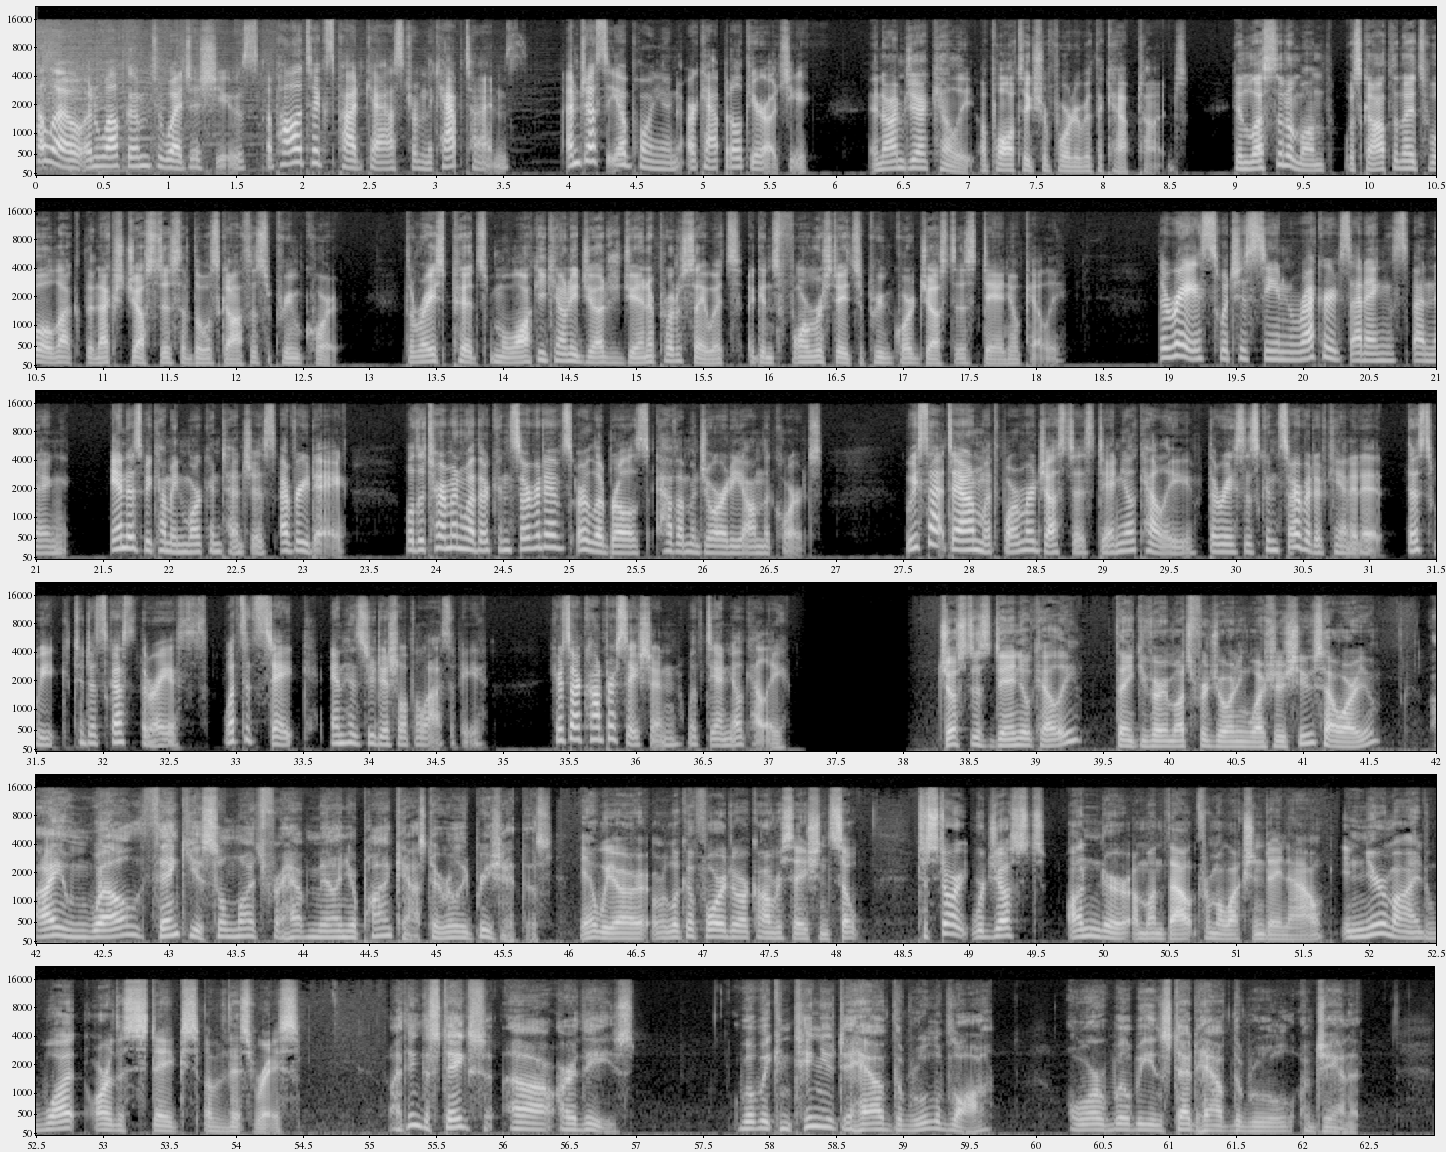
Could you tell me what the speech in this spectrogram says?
Hello, and welcome to Wedge Issues, a politics podcast from the Cap Times. I'm Jessie Opoien, our Capitol Bureau Chief. And I'm Jack Kelly, a politics reporter with the Cap Times. In less than a month, Wisconsinites will elect the next justice of the Wisconsin Supreme Court. The race pits Milwaukee County Judge Janet Protasiewicz against former state Supreme Court Justice Daniel Kelly. The race, which has seen record setting spending and is becoming more contentious every day, will determine whether conservatives or liberals have a majority on the court. We sat down with former Justice Daniel Kelly, the race's conservative candidate, this week to discuss the race, what's at stake, and his judicial philosophy. Here's our conversation with Daniel Kelly. Justice Daniel Kelly, thank you very much for joining Wedge Issues. How are you? I am well. Thank you so much for having me on your podcast. I really appreciate this. Yeah, we are. We're looking forward to our conversation. So, to start, we're just under a month out from Election Day now. In your mind, what are the stakes of this race? I think the stakes uh, are these Will we continue to have the rule of law, or will we instead have the rule of Janet?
